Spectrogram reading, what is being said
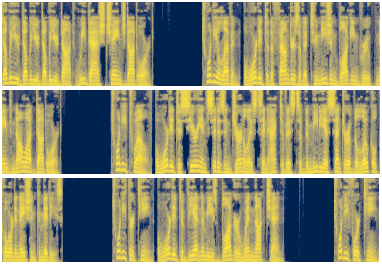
www.we-change.org 2011, awarded to the founders of a Tunisian blogging group named Nawat.org 2012, awarded to Syrian citizen journalists and activists of the Media Center of the Local Coordination Committees. 2013, awarded to Vietnamese blogger Nguyen Ngoc Chen. 2014,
